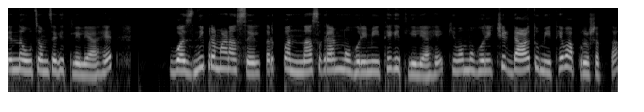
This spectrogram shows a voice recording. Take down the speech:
ते नऊ चमचे घेतलेले आहेत. वजनी प्रमाण असेल तर पन्नास ग्रॅम मोहरी मी इथे घेतलेली आहे किंवा मोहरीची डाळ तुम्ही इथे वापरू शकता.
